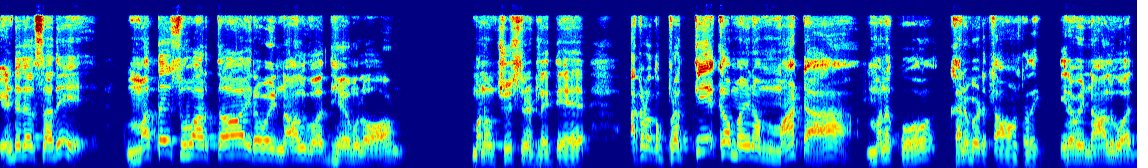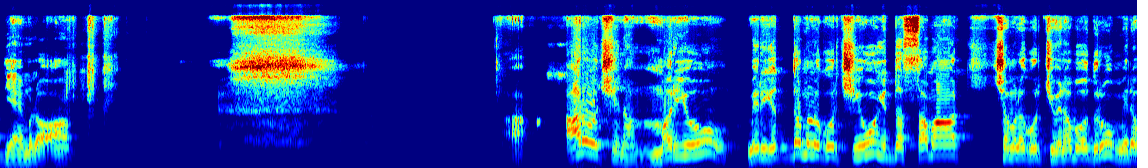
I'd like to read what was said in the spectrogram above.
ఏంటో తెలుసా అది? మత సువార్త ఇరవై నాలుగో అధ్యాయంలో మనం చూసినట్లయితే అక్కడ ఒక ప్రత్యేకమైన మాట మనకు కనబడుతూ ఉంటుంది. ఇరవై నాలుగో అధ్యాయంలో ఆలోచన మరియు మీరు యుద్ధముల గూర్చి యుద్ధ సమాచముల గురించి వినబోదురు మీరు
